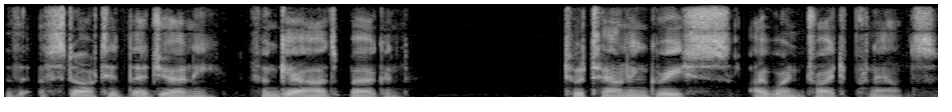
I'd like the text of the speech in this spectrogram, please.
that have started their journey from Geraardsbergen to a town in Greece I won't try to pronounce.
